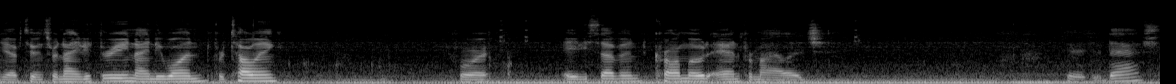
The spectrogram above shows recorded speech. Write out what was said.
You have tunes for 93, 91 for towing, for 87 crawl mode, and for mileage. Here's your dash.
